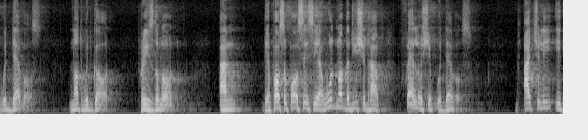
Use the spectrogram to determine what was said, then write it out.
with devils not with God. Praise the Lord. And the Apostle Paul says here, I would not that you should have fellowship with devils. Actually, it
